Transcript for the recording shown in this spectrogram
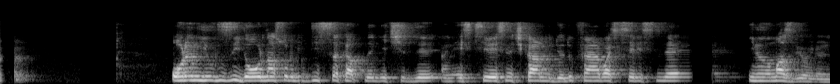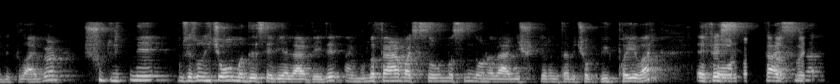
Oranın yıldızıydı. Oradan sonra bir diz sakatlığı geçirdi. Hani eski seviyesine çıkar mı diyorduk. Fenerbahçe serisinde inanılmaz bir oyun oynadı Clyburn. Şut ritmi bu sezon hiç olmadığı seviyelerdeydi. Yani burada Fenerbahçe savunmasının da ona verdiği şutların tabii çok büyük payı var. Efes Forman karşısında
